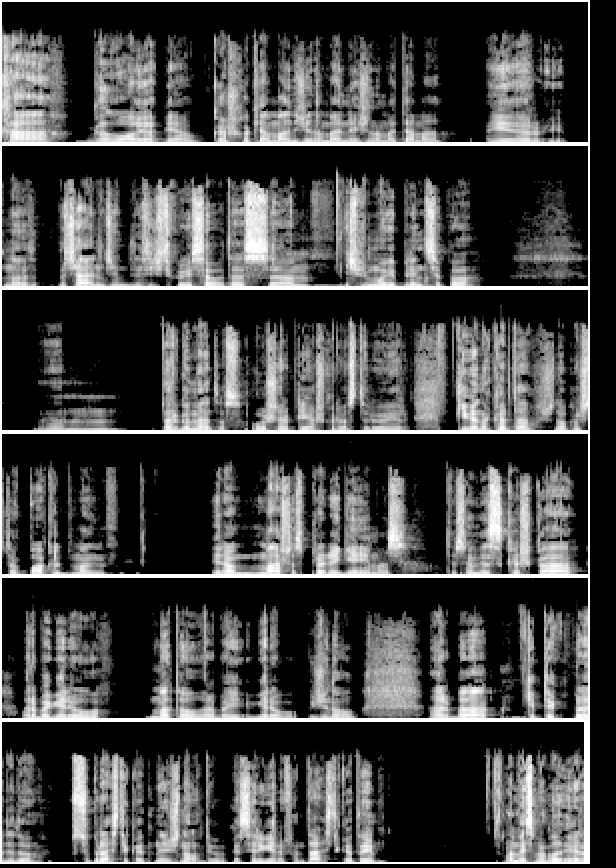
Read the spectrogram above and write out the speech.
ką galvoju apie kažkokią man žinomą ar nežinomą temą. Ir, nu, pačianinčiantis iš tikrųjų savo tas um, iš pirmųjų principų um, argumentus už ar prieš, kuriuos turiu. Ir kiekvieną kartą, žinau, po šito pokalbio man yra mažas praregėjimas, tiesiog vis kažką arba geriau matau, arba geriau žinau, arba kaip tik pradedu suprasti, kad nežinau, tai kas irgi yra fantastika. Tai Labai smagu ir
